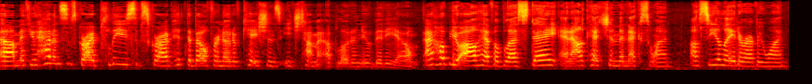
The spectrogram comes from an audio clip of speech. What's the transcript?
Um, if you haven't subscribed, please subscribe. Hit the bell for notifications each time I upload a new video. I hope you all have a blessed day, and I'll catch you in the next one. I'll see you later, everyone.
